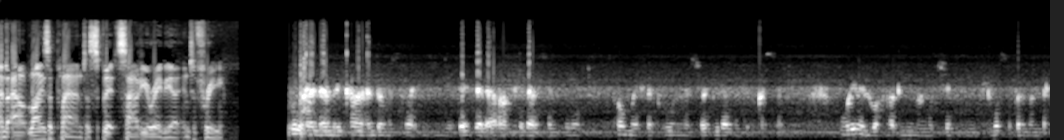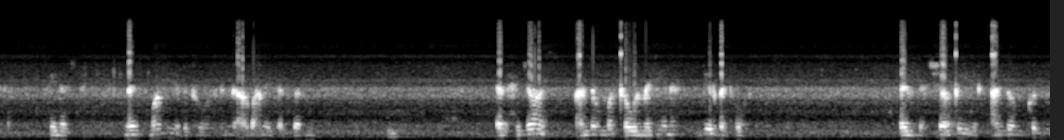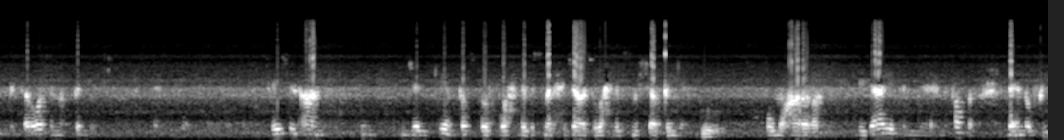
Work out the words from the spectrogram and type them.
and outlines a plan to split Saudi Arabia into three. الامريكان عندهم استراتيجيه تهدى العراق خلال سنتين هم يفكرون ان السعوديه لازم تتقسم وين الوهابيين المتشددين في وسط المملكه في نجد نجد ما فيها بترول الا 400 الف برميل الحجاز عندهم مكه والمدينه بير بترول الشرقيه عندهم كل الثروات النفطيه ليش الآن في جريتين تصدر واحدة باسم الحجاز وواحدة باسم الشرقية ومعارضة. بداية الفصل لأنه في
